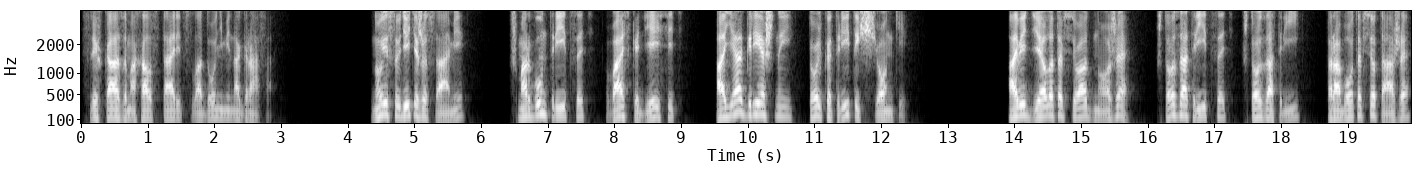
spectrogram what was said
слегка замахал старец ладонями на графа. Ну и судите же сами. Шмаргун тридцать, Васька десять, а я грешный только три тыщенки. А ведь дело-то все одно же. Что за тридцать, что за три, работа все та же.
